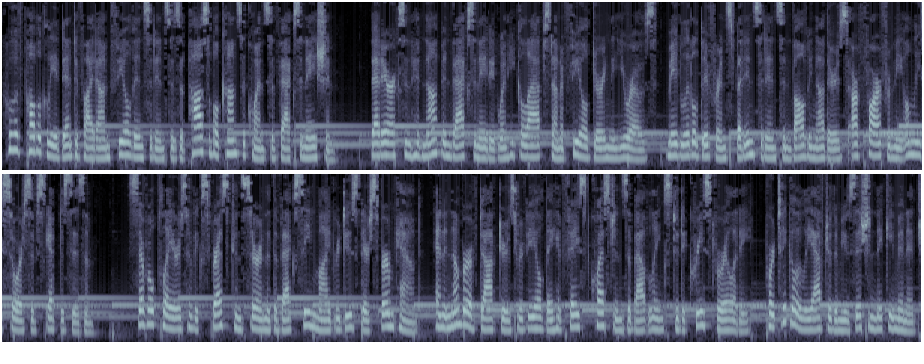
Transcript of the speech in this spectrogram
who have publicly identified on-field incidents as a possible consequence of vaccination that Eriksen had not been vaccinated when he collapsed on a field during the Euros made little difference but incidents involving others are far from the only source of skepticism. Several players have expressed concern that the vaccine might reduce their sperm count, and a number of doctors revealed they had faced questions about links to decreased virility, particularly after the musician Nicki Minaj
